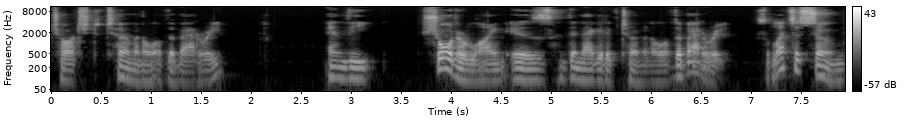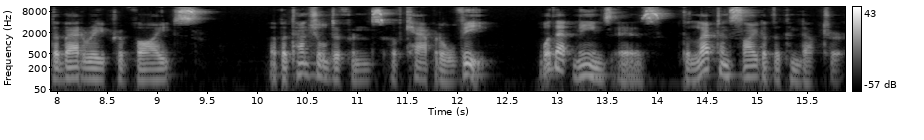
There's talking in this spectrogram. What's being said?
charged terminal of the battery, and the shorter line is the negative terminal of the battery. So let's assume the battery provides a potential difference of capital V. What that means is the left-hand side of the conductor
